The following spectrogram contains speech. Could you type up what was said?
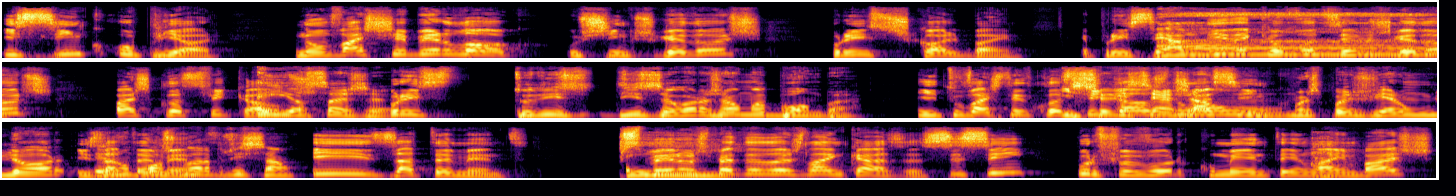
e 5 o pior. Não vais saber logo os 5 jogadores, por isso escolhe bem. É por isso, é à medida que eu vou dizer os jogadores, vais Aí, ou classificá-los. seja, Por isso, tu dizes, dizes agora já uma bomba. e tu vais ter de classificá-los de 1 já a um, 5. mas depois vier um melhor, eu não posso Exatamente. mudar a posição. Exatamente. Perceberam Ei. os espectadores lá em casa? Se sim, por favor, comentem lá em baixo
